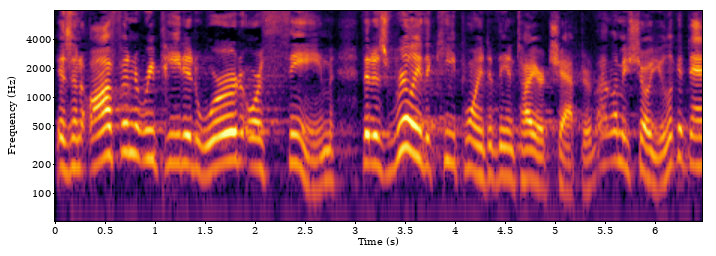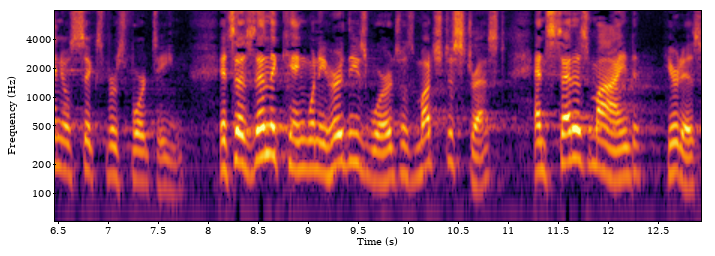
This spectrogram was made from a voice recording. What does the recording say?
is an often repeated word or theme that is really the key point of the entire chapter. Let me show you. Look at Daniel 6, verse 14. It says, Then the king, when he heard these words, was much distressed and set his mind, here it is,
